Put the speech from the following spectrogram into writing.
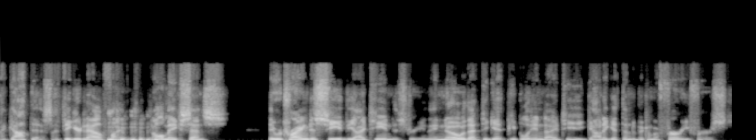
I got this. I figured it out finally. it all makes sense. They were trying to seed the IT industry, and they know that to get people into IT, you got to get them to become a furry first.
